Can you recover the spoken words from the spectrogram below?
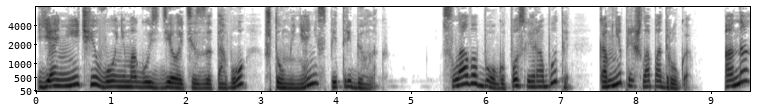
Я ничего не могу сделать из-за того, что у меня не спит ребенок. Слава богу, после работы ко мне пришла подруга. Она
